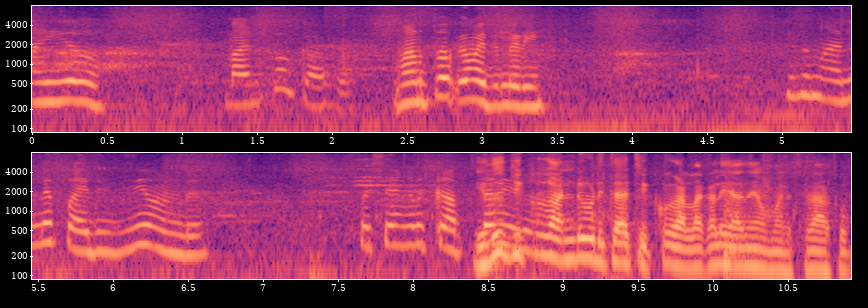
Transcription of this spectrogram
അയ്യോ. മണത്ത് വെക്കാൻ പറ്റില്ലടി. ഇത് നല്ല പരിചയമുണ്ട്. പക്ഷെ ഞങ്ങൾ ഇത് ചിക്കു കണ്ടുപിടിച്ചാ ചിക്കു കള്ളക്കളിയാന്ന് ഞാൻ മനസ്സിലാക്കും.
